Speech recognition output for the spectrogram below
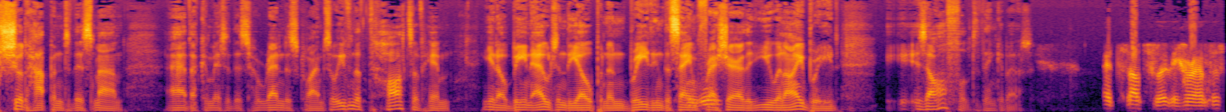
should happen to this man. Uh, that committed this horrendous crime. So even the thoughts of him, you know, being out in the open and breathing the same fresh air that you and I breathe, is awful to think about. It's absolutely horrendous,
